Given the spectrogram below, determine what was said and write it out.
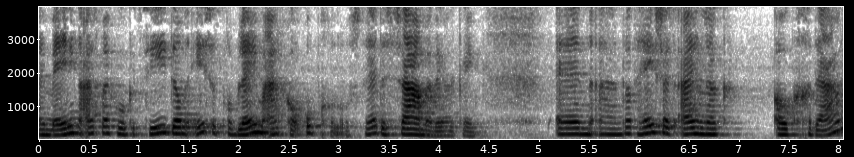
mijn mening uitspreek, hoe ik het zie, dan is het probleem eigenlijk al opgelost. Hè, de samenwerking. En uh, dat heeft ze uiteindelijk ook gedaan.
